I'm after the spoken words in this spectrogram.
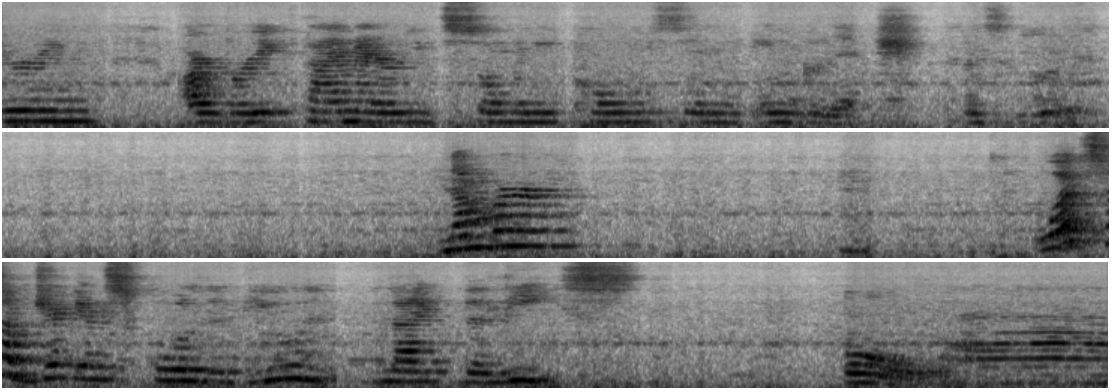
during our break time, I read so many poems in English. That's good. Number What subject in school did you like the least? Oh, um,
